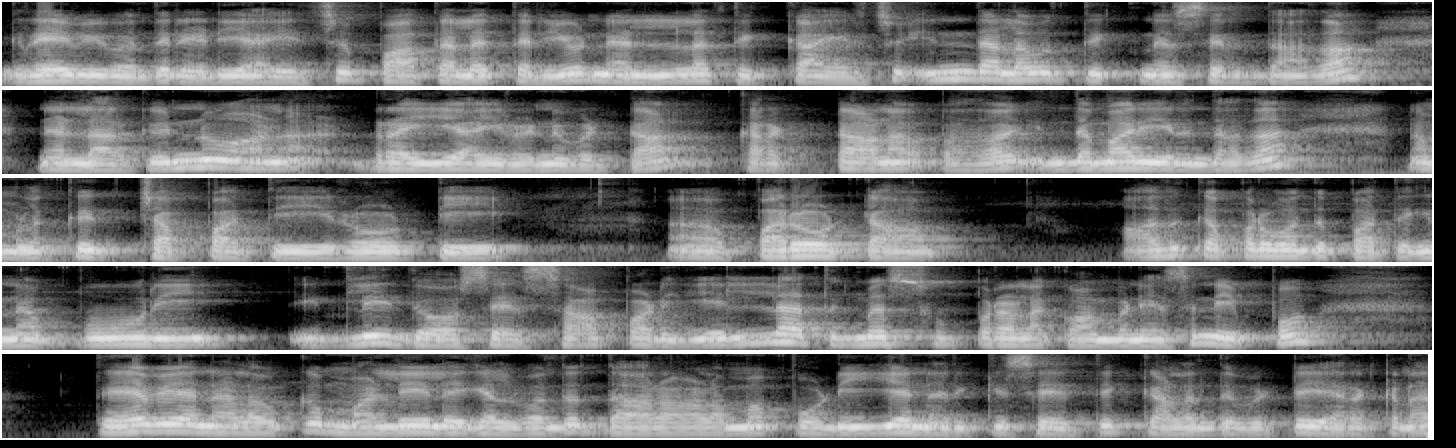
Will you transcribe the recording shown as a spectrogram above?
கிரேவி வந்து ரெடி ஆயிடுச்சு பார்த்தாலே தெரியும் நல்லா திக்காயிருச்சு இந்த அளவு திக்னஸ் இருந்தால் தான் நல்லாயிருக்கும் இன்னும் ஆனால் ட்ரை ஆயிரும் விட்டால் கரெக்டான பதம் இந்த மாதிரி இருந்தால் தான் நம்மளுக்கு சப்பாத்தி ரோட்டி பரோட்டா அதுக்கப்புறம் வந்து பார்த்திங்கன்னா பூரி இட்லி தோசை சாப்பாடு எல்லாத்துக்குமே சூப்பரான காம்பினேஷன் இப்போது தேவையான அளவுக்கு மல்லி இலைகள் வந்து தாராளமாக பொடியை நறுக்கி சேர்த்து கலந்து விட்டு இறக்கினா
